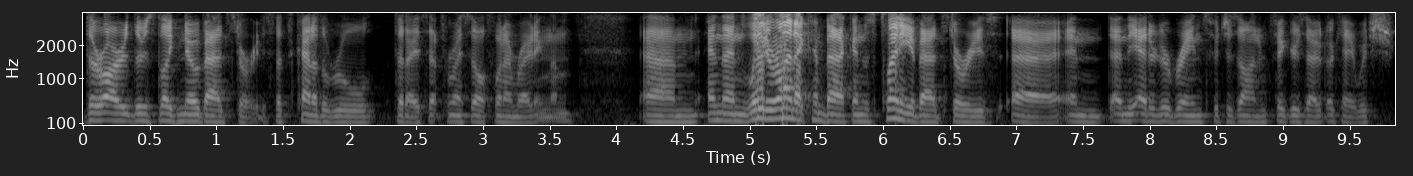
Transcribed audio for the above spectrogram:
there are there's like no bad stories. That's kind of the rule that I set for myself when I'm writing them. Um, and then later on, I come back and there's plenty of bad stories, uh, and and the editor brain switches on and figures out, okay, which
